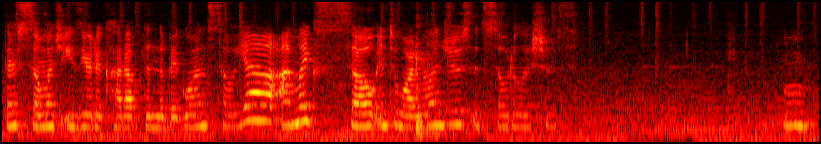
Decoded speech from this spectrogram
they're so much easier to cut up than the big ones. So yeah, I'm like so into watermelon juice. It's so delicious. Mm.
